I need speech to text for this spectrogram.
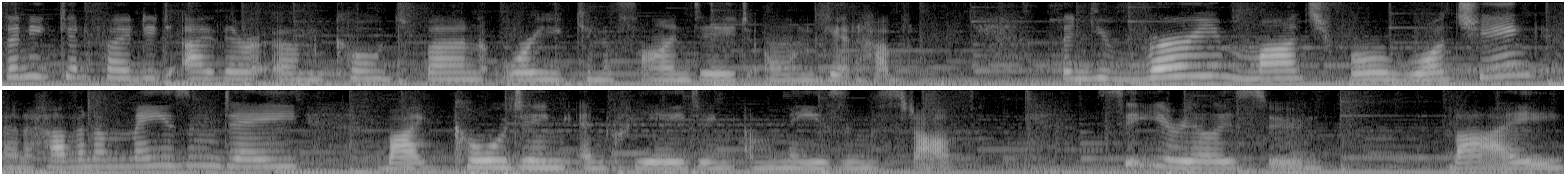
then you can find it either on CodePen or you can find it on GitHub. Thank you very much for watching and have an amazing day by coding and creating amazing stuff. See you really soon. Bye.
